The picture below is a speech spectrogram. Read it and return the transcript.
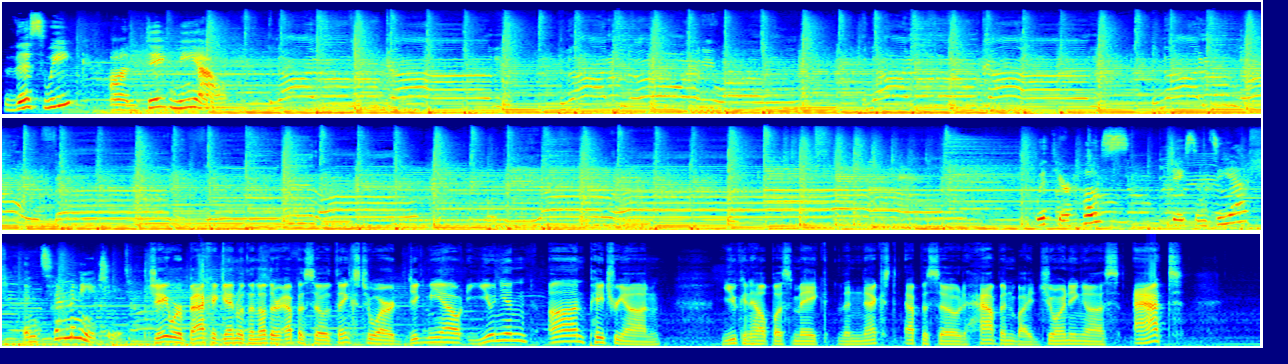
This week on Dig Me Out. And I don't know God, and I don't know anyone. And I don't know God, and I don't know if anything at all will be alright. with your hosts, Jason Ziak and Tim Minichi. Jay, we're back again with another episode thanks to our Dig Me Out Union on Patreon. You can help us make the next episode happen by joining us at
